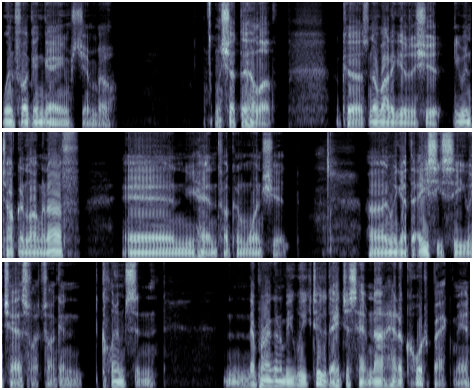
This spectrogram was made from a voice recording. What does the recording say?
Win fucking games, Jimbo. And shut the hell up, because nobody gives a shit. You've been talking long enough, and you hadn't fucking won shit. Uh, and we got the ACC, which has what fucking Clemson they're probably going to be weak too. They just have not had a quarterback, man.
